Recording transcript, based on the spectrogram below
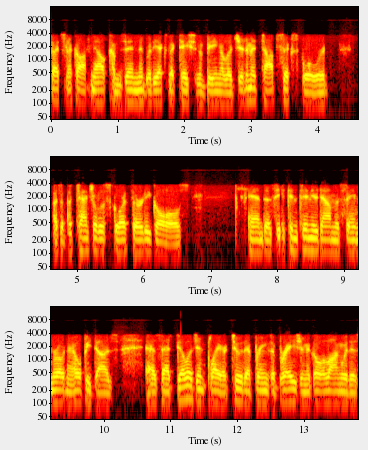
Svechnikov now comes in with the expectation of being a legitimate top six forward has a potential to score 30 goals. And does he continue down the same road? And I hope he does, as that diligent player too, that brings abrasion to go along with his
